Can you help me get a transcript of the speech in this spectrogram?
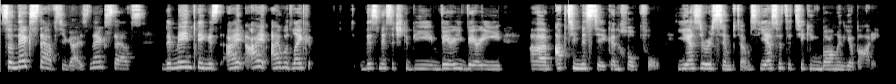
So next steps, you guys, next steps. The main thing is I, I, I would like this message to be very, very um, optimistic and hopeful. Yes, there are symptoms. Yes, it's a ticking bomb in your body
